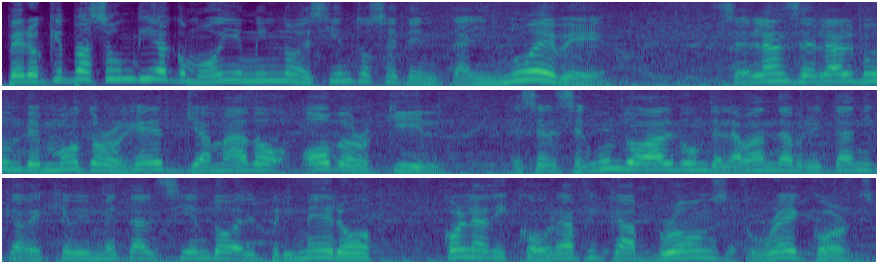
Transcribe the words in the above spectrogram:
Pero ¿qué pasó un día como hoy en 1979? Se lanza el álbum de Motorhead llamado Overkill. Es el segundo álbum de la banda británica de heavy metal, siendo el primero con la discográfica Bronze Records.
